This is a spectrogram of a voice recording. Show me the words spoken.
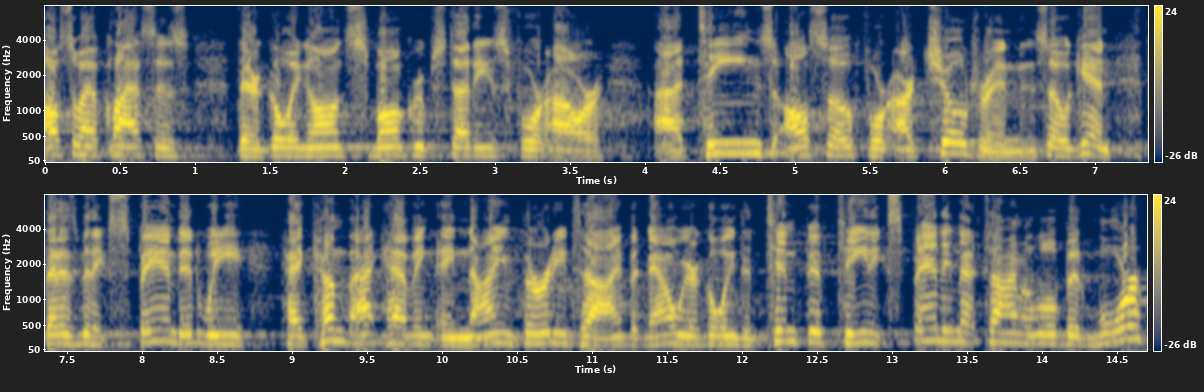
also have classes that are going on, small group studies for our uh, teens, also for our children. And so again, that has been expanded. We had come back having a 9:30 time, but now we are going to 10:15, expanding that time a little bit more.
